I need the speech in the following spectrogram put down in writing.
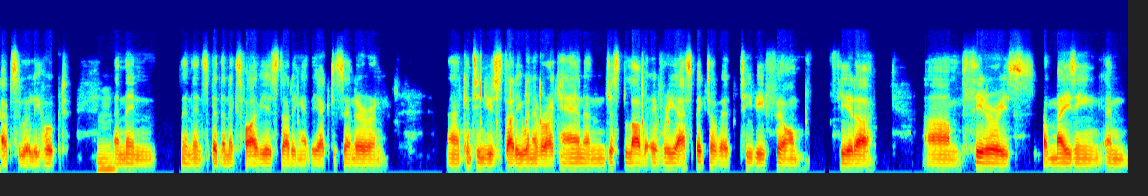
absolutely hooked. Mm. and then and then spent the next five years studying at the actor center and uh, continue to study whenever i can and just love every aspect of it. Tv film theater um, theater is amazing and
